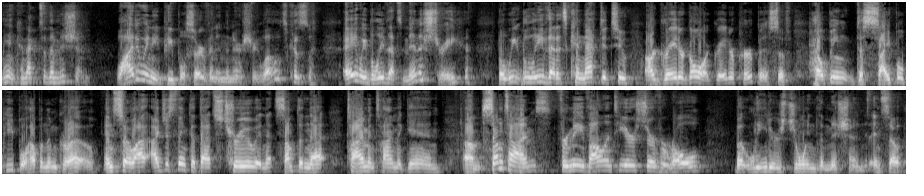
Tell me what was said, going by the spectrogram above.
man, connect to the mission? Why do we need people serving in the nursery? Well, it's because, A, we believe that's ministry, but we believe that it's connected to our greater goal, our greater purpose of helping disciple people, helping them grow. And so I, I just think that that's true, and that's something that time and time again, um, sometimes for me, volunteers serve a role, but leaders join the mission. And so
